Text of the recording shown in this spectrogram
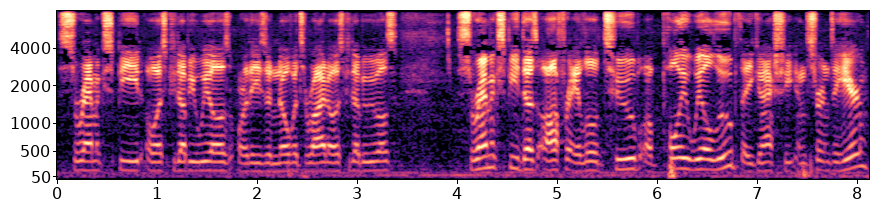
CeramicSpeed OSPW wheels or these are Nova to Ride OSPW wheels, CeramicSpeed does offer a little tube of pulley wheel loop that you can actually insert into here.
